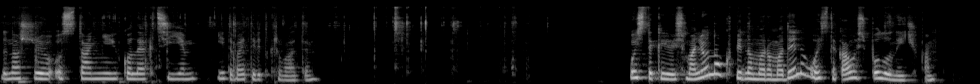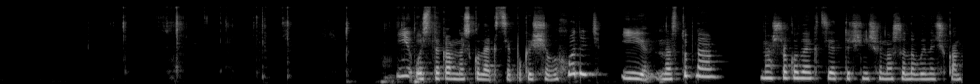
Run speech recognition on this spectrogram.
до нашої останньої колекції. І давайте відкривати. Ось такий ось малюнок під номером 1, ось така ось полуничка. І ось така в нас колекція поки що виходить. І наступна наша колекція, точніше, наша новиночка.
